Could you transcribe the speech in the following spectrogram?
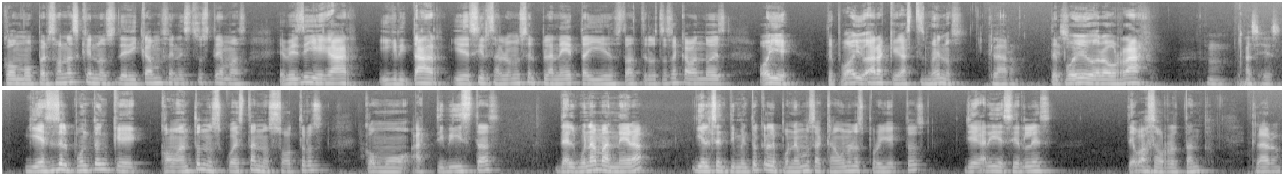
como personas que nos dedicamos en estos temas, en vez de llegar y gritar y decir, salvemos el planeta y te lo estás acabando, es, oye, te puedo ayudar a que gastes menos. Claro. Te puedo ayudar a ahorrar. Mm, así es. Y ese es el punto en que cuánto nos cuesta a nosotros como activistas, de alguna manera, y el sentimiento que le ponemos a cada uno de los proyectos, llegar y decirles, te vas a ahorrar tanto. Claro.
